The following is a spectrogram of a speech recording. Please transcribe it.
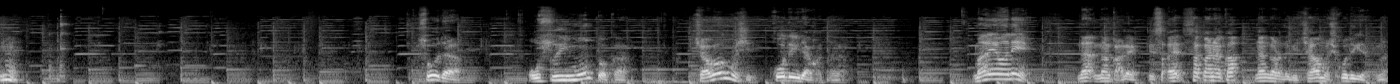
うん。そうだ、お吸い物とか、茶碗蒸し、こうでいりゃよかったな。前はね、な、なんかあれ、ええ魚か？なんかの時茶碗蒸しこうできたよな。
